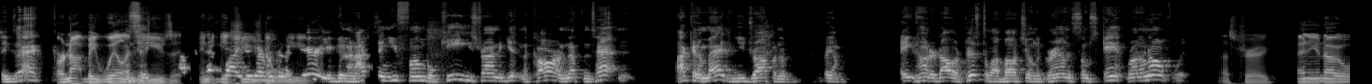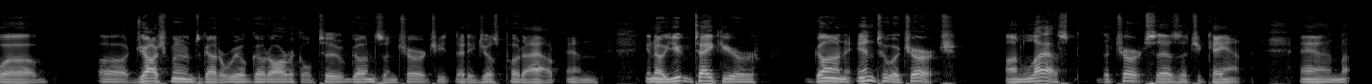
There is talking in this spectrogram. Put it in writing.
Exactly. Or not be willing to use it, and it gets used on you're never going to carry a gun. I've seen you fumble keys trying to get in the car and nothing's happening. I can imagine you dropping a bam, eight hundred dollar pistol I bought you on the ground and some scant running off with. It. That's true. And you know, uh, uh, Josh Moon's got a real good article too, "Guns in Church," he, that he just put out. And you know, you can take your gun into a church unless the church says that you can't. And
